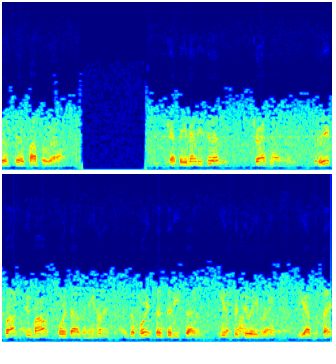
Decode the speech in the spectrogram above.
Zero Sierra Papa route. Cathay 92 Heavy, traffic. 3 o'clock, 2 miles, 4,800. It's a Boeing 737. Use for 28 right. Do you have them say?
